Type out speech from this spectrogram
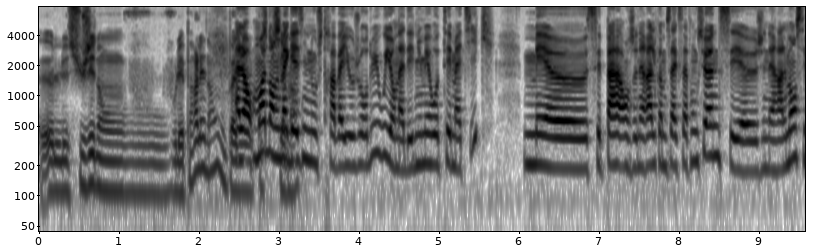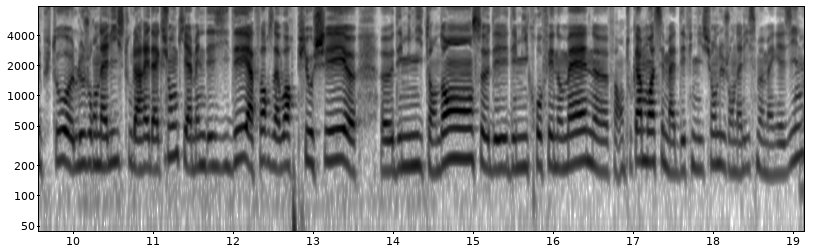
euh, le sujet dont vous voulez parler, non Ou pas Alors moi dans le magazine où je travaille aujourd'hui, oui, on a des numéros thématiques, mais euh, c'est pas en général comme ça que ça fonctionne. C'est euh, généralement c'est plutôt euh, le journaliste ou la rédaction qui amène des idées à force d'avoir pioché euh, des mini tendances, des, des micro phénomènes. Enfin en tout cas moi c'est ma définition du journalisme magazine.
